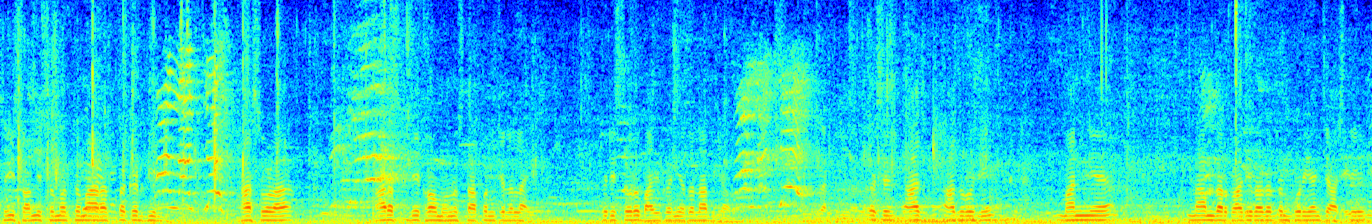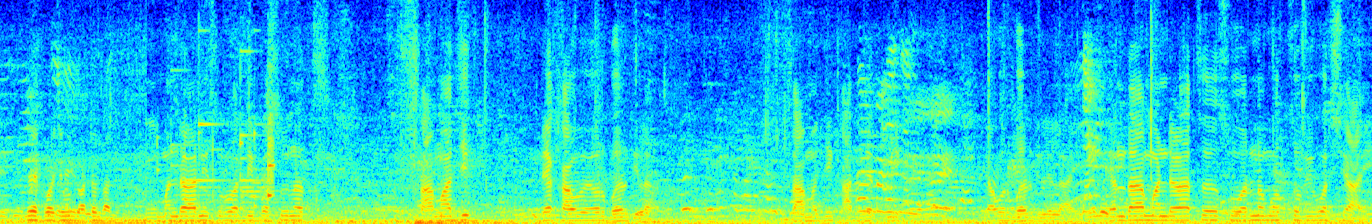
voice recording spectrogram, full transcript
श्री स्वामी समर्थ महाराज प्रकट दिन हा सोहळा आरस देखावा म्हणून स्थापन केलेला आहे. तरी सर्व भाविकांनी याचा लाभ घ्यावा. तसेच आज आज रोजी मान्य नामदार प्राजदादा तनपुरे यांच्या हस्ते देखावाचे उद्घाटन झाले. मंडळाने सुरुवातीपासूनच सामाजिक देखाव्यावर भर दिला सामाजिक आध्यात्मिक यावर भर दिलेला आहे. यंदा मंडळाचं सुवर्ण महोत्सवी वर्ष आहे.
